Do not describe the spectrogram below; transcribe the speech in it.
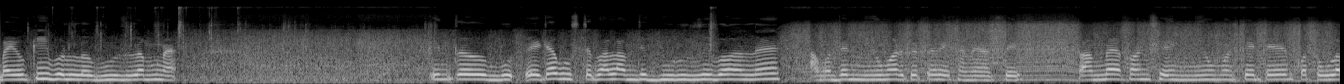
ভাই, ও কী বলল বুঝলাম না। কিন্তু এটা বুঝতে পারলাম যে গুরুজি বলে আমাদের নিউ মার্কেটের এখানে আছে। আমরা এখন সেই নিউ মার্কেটের কতগুলো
